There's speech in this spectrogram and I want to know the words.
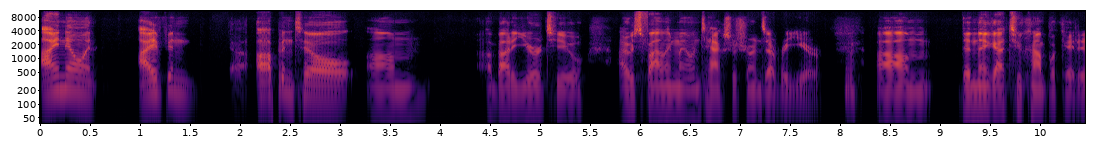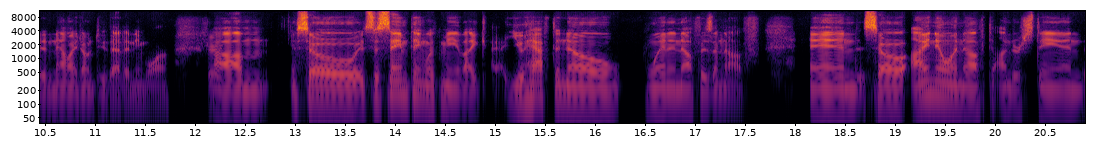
I know and i've been uh, up until um about a year or two I was filing my own tax returns every year. Hmm. um, then they got too complicated, and now I don't do that anymore. Sure. Um, so it's the same thing with me. Like uh, you have to know when enough is enough. And so I know enough to understand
